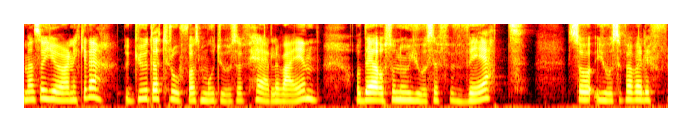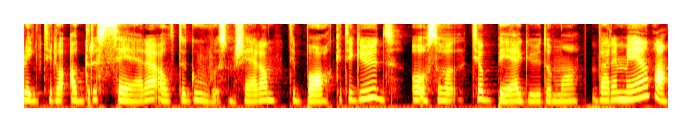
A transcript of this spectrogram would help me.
Men så gjør han ikke det. Gud er trofast mot Josef hele veien, og det er også noe Josef vet. Så Josef er veldig flink til å adressere alt det gode som skjer han, tilbake til Gud, og også til å be Gud om å være med, da.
